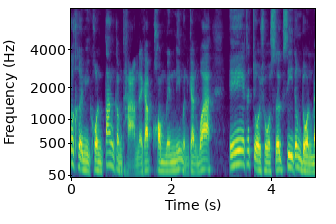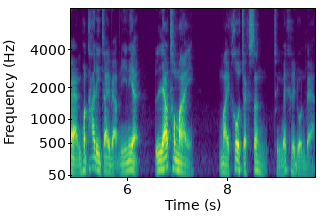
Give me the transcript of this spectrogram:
ก็เคยมีคนตั้งคำถามนะครับคอมเมนต์นี้เหมือนกันว่า เอ๊ะถ้าโจโฉเซิร์กซี่ต้องโดนแบนเพราะท่าดีใจแบบนี้เนี่ยแล้วทำไมไมเคิลแจ็กสันถึงไม่เคยโดนแบน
